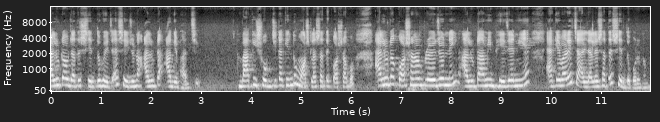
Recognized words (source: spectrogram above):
আলুটাও যাতে সেদ্ধ হয়ে যায়, সেই জন্য আলুটা আগে ভাজছি। বাকি সবজিটা কিন্তু মশলার সাথে কষাবো। আলুটা কষানোর প্রয়োজন নেই, আলুটা আমি ভেজে নিয়ে একেবারে চাল ডালের সাথে সেদ্ধ করে নেব।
